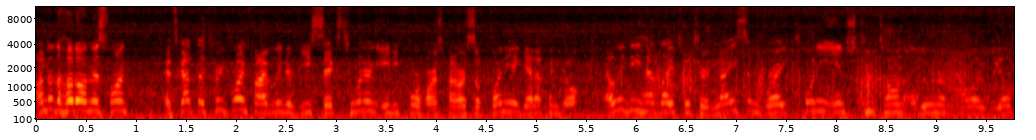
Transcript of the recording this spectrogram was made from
under the hood on this one, it's got the 3.5 liter V6, 284 horsepower, so plenty of get up and go. LED headlights, which are nice and bright, 20 inch two-tone aluminum alloy wheels.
